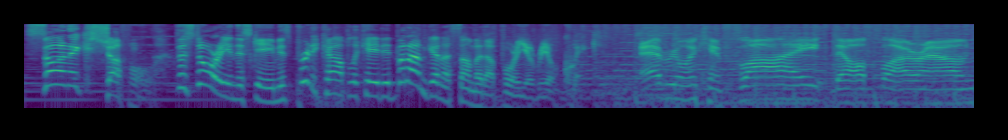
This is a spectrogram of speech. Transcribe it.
Sonic Shuffle. The story in this game is pretty complicated, but I'm gonna sum it up for you real quick. Everyone can fly. They all fly around.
